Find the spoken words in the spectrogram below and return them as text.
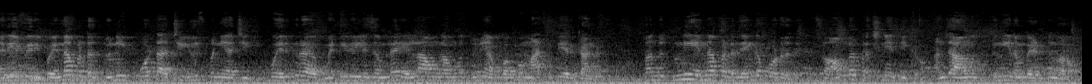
நிறைய பேர் இப்போ என்ன பண்றது? துணி போட்டாச்சு யூஸ் பண்ணியாச்சு. இப்போ இருக்கிற மெட்டீரியலிசம்ல எல்லாம் அவங்க அவங்க துணி அப்பப்போ மாத்திட்டே இருக்காங்க. ஸோ அந்த துணியை என்ன பண்றது? எங்க போடுறது? ஸோ அவங்க பிரச்சனையை தீக்கிறோம் அந்த அவங்க துணியை நம்ம எடுத்துன்னு வரோம்.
